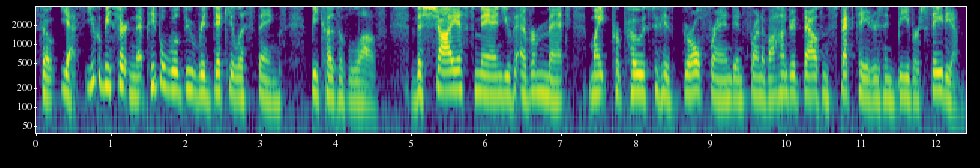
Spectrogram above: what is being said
So yes, you could be certain that people will do ridiculous things because of love. The shyest man you've ever met might propose to his girlfriend in front of a hundred thousand spectators in Beaver Stadium.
